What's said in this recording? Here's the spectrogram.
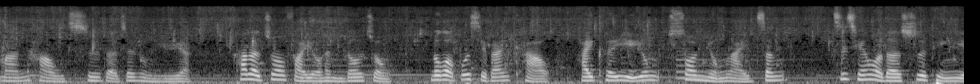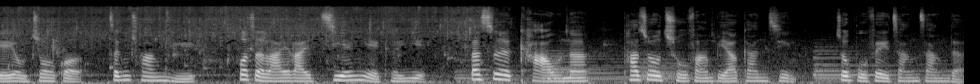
蛮好吃的。这种鱼啊，它的做法有很多种，如果不喜欢烤，还可以用蒜蓉来蒸。之前我的视频也有做过蒸鲳鱼。或者来来煎也可以，但是烤呢，它做厨房比较干净，就不会脏脏的。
